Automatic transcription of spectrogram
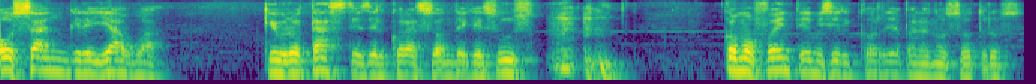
Oh sangre y agua que brotaste del corazón de Jesús como fuente de misericordia para nosotros,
